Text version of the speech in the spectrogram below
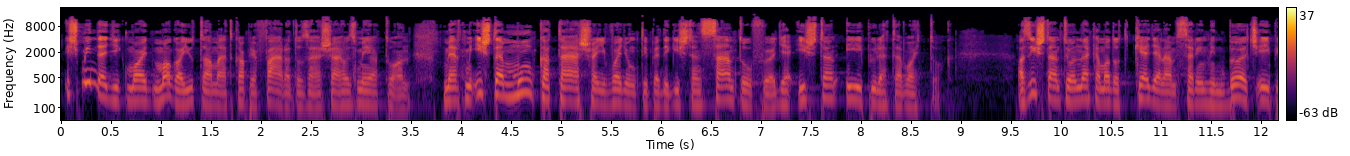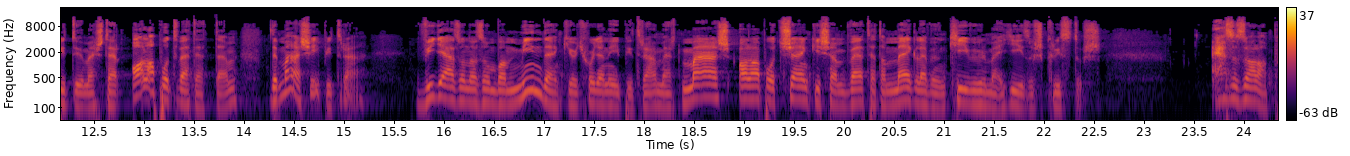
és mindegyik majd maga jutalmát kapja fáradozásához méltóan. Mert mi Isten munkatársai vagyunk, ti pedig Isten szántóföldje, Isten épülete vagytok. Az Istentől nekem adott kegyelem szerint, mint bölcs építőmester, alapot vetettem, de más épít rá. Vigyázon azonban mindenki, hogy hogyan épít rá, mert más alapot senki sem vethet a meglevőn kívül, mely Jézus Krisztus. Ez az alap.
